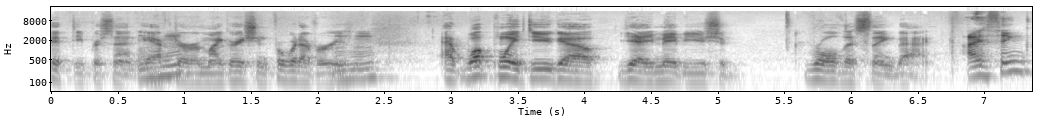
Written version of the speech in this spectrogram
50% Mm-hmm. after a migration for whatever reason, at what point do you go, yeah, maybe you should roll this thing back? I think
